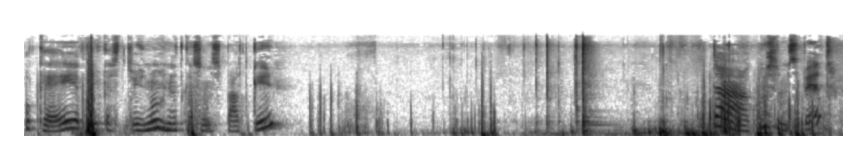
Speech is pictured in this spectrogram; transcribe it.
OK, je teďka střihnu, hnedka jsem zpátky. Tak, už jsem zpět.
